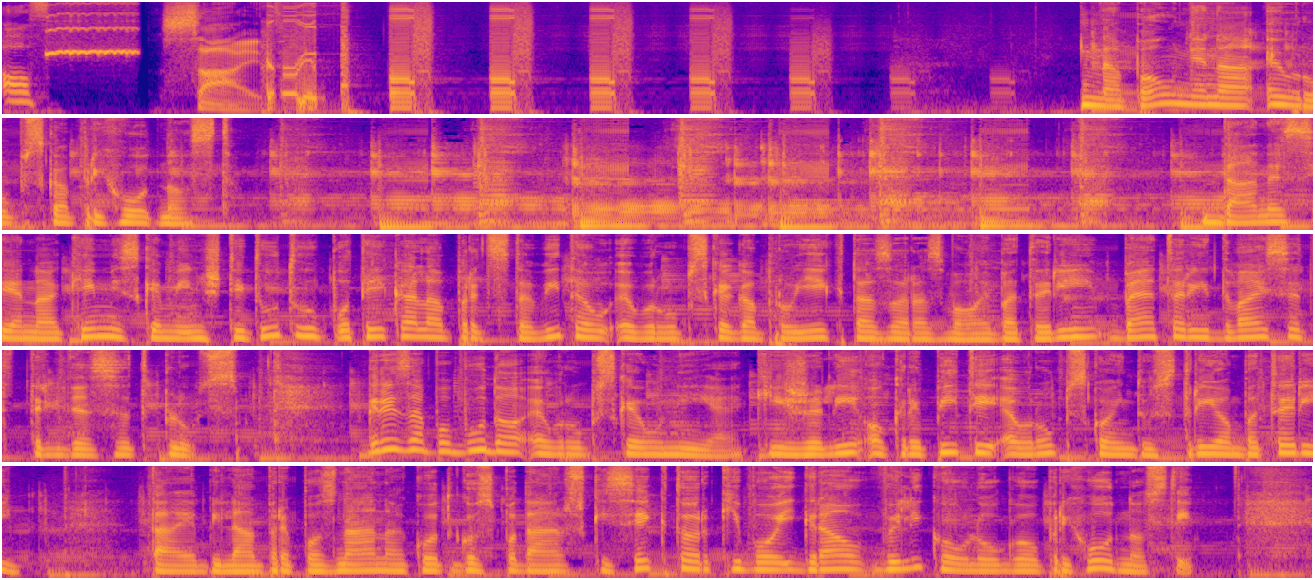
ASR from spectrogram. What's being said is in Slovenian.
Offside. Napolnjena evropska prihodnost. Danes je na Kemijskem inštitutu potekala predstavitev evropskega projekta za razvoj baterij Battery 2030. Gre za pobudo Evropske unije, ki želi okrepiti evropsko industrijo baterij. Ta je bila prepoznana kot gospodarski sektor, ki bo igral veliko vlogo v prihodnosti.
